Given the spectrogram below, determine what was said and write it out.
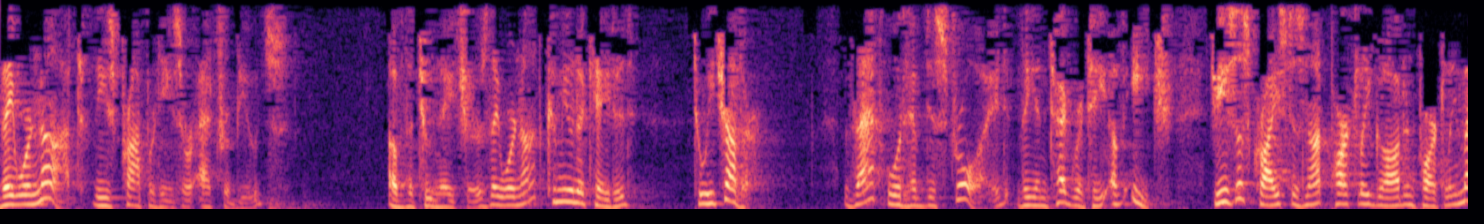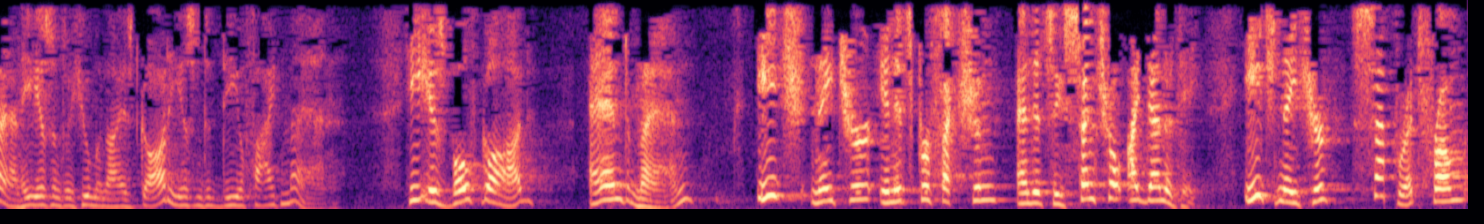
They were not, these properties or attributes of the two natures, they were not communicated to each other. That would have destroyed the integrity of each. Jesus Christ is not partly God and partly man. He isn't a humanized God. He isn't a deified man. He is both God and man, each nature in its perfection and its essential identity. Each nature separate from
